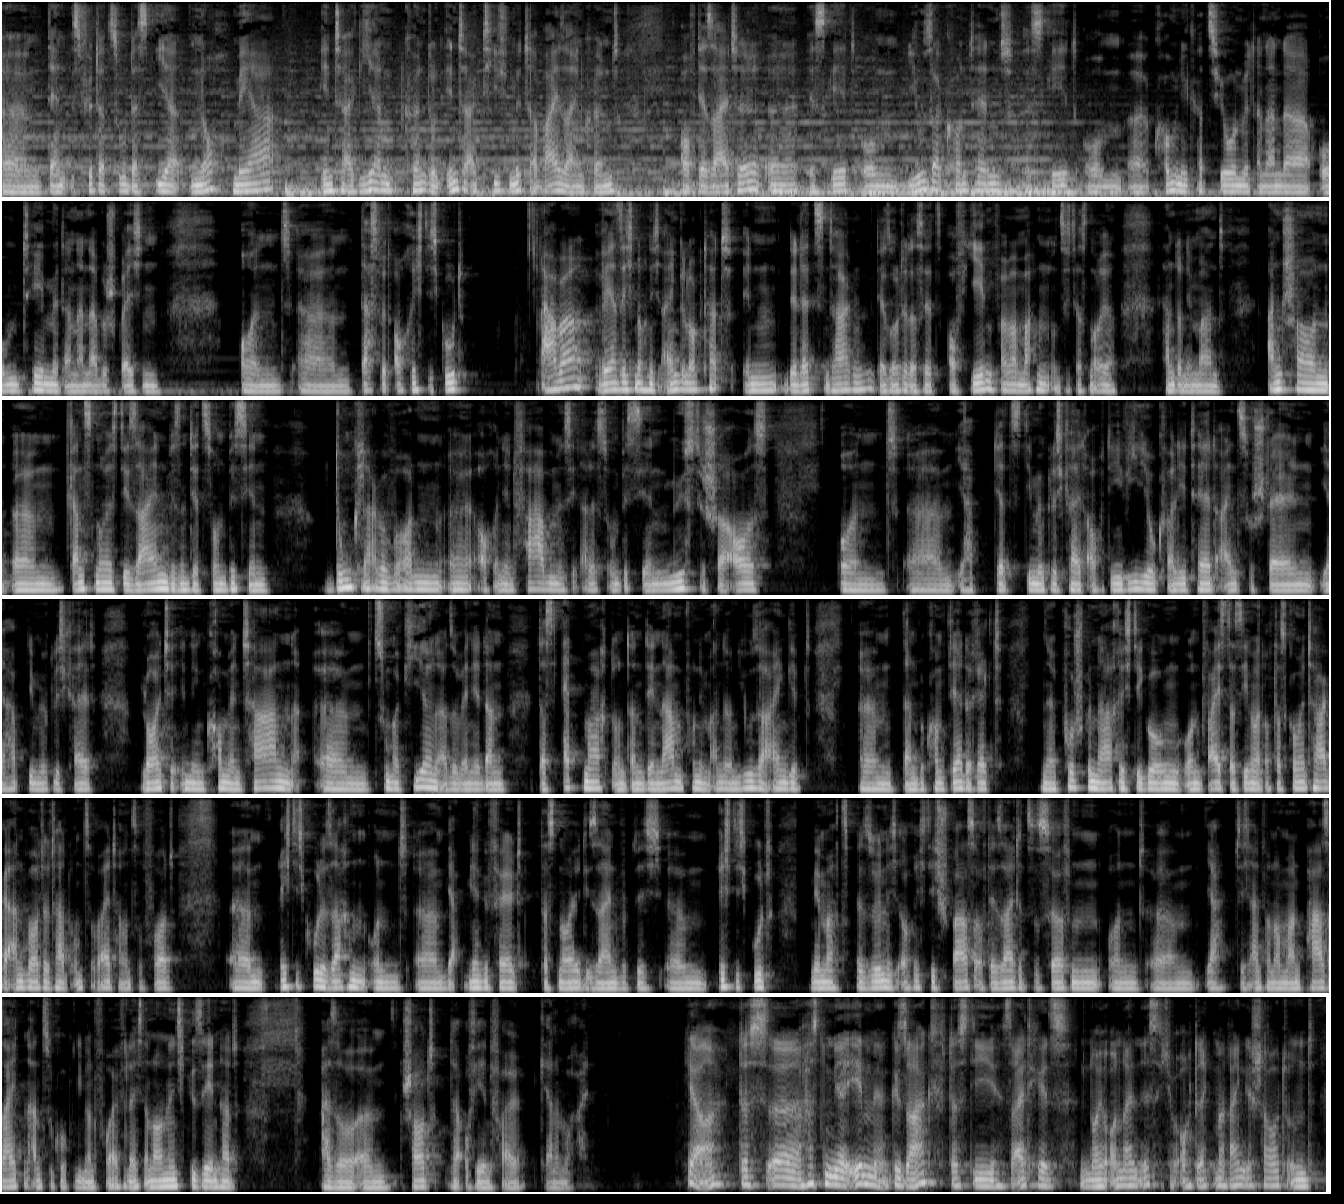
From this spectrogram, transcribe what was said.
Ähm, denn es führt dazu, dass ihr noch mehr interagieren könnt und interaktiv mit dabei sein könnt auf der Seite. Äh, es geht um User-Content, es geht um äh, Kommunikation miteinander, um Themen miteinander besprechen. Und ähm, das wird auch richtig gut. Aber wer sich noch nicht eingeloggt hat in den letzten Tagen, der sollte das jetzt auf jeden Fall mal machen und sich das neue Hand on Demand anschauen. Ähm, ganz neues Design. Wir sind jetzt so ein bisschen dunkler geworden, äh, auch in den Farben. Es sieht alles so ein bisschen mystischer aus. Und ähm, ihr habt jetzt die Möglichkeit, auch die Videoqualität einzustellen. Ihr habt die Möglichkeit, Leute in den Kommentaren ähm, zu markieren. Also wenn ihr dann das Ad macht und dann den Namen von dem anderen User eingibt, ähm, dann bekommt der direkt eine Push-Benachrichtigung und weiß, dass jemand auf das Kommentar geantwortet hat und so weiter und so fort. Ähm, richtig coole Sachen und ähm, ja, mir gefällt das neue Design wirklich ähm, richtig gut. Mir macht es persönlich auch richtig Spaß, auf der Seite zu surfen und ähm, ja, sich einfach nochmal ein paar Seiten anzugucken, die man vorher vielleicht auch noch nicht gesehen hat. Also ähm, schaut da auf jeden Fall gerne mal rein. Ja, das äh, hast du mir eben gesagt, dass die Seite jetzt neu online ist. Ich habe auch direkt mal reingeschaut und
